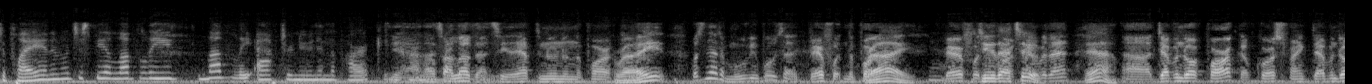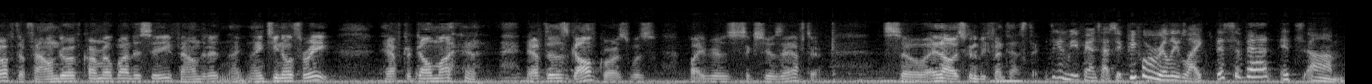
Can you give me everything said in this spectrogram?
to play, and it'll just be a lovely, lovely afternoon in the park. in Yeah, that's by I love that. See, the afternoon in the park. right? Wasn't that a movie? What was that? Barefoot in the Park. Right. Yeah. Barefoot Do in the that Park. too. Remember that? Yeah. Uh, Devendorf Park, of course, Frank Devendorf, the founder of Carmel by the Sea, founded it in 1903, after Del Mar- after this golf course was five years, six years after. So, you know, it's going to be fantastic. It's going to be fantastic. People really like this event. It's um,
